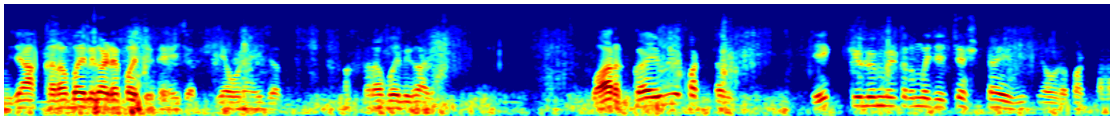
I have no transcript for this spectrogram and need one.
म्हणजे अकरा बैलगाड्या पाहिजे त्या ह्याच्यात एवढ्या ह्याच्यात. अकरा बैलगाड्या. बार काय बी पट्टा आहे. एक किलोमीटर म्हणजे चेष्टा आहे एवढा पट्टा.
